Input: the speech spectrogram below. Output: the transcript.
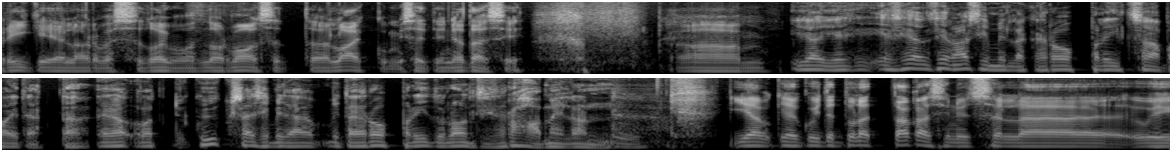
riigieelarvesse toimuvad normaalsed laekumised ja nii edasi um,. ja, ja, ja see on selline asi, millega Euroopa Liit saab aidata. vot kui üks asi, mida, mida Euroopa Liidul on, siis raha meil on. ja, ja kui te tulete tagasi nüüd selle või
